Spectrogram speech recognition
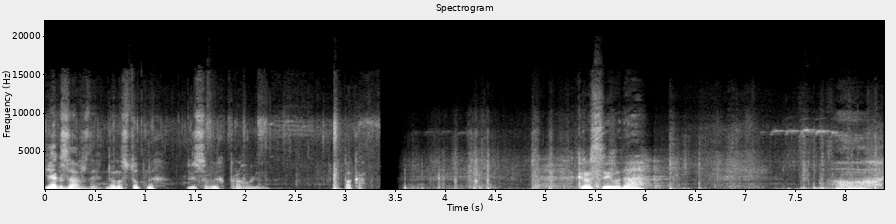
як завжди, до наступних лісових прогулянок. Пока. Красиво. Да? О.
